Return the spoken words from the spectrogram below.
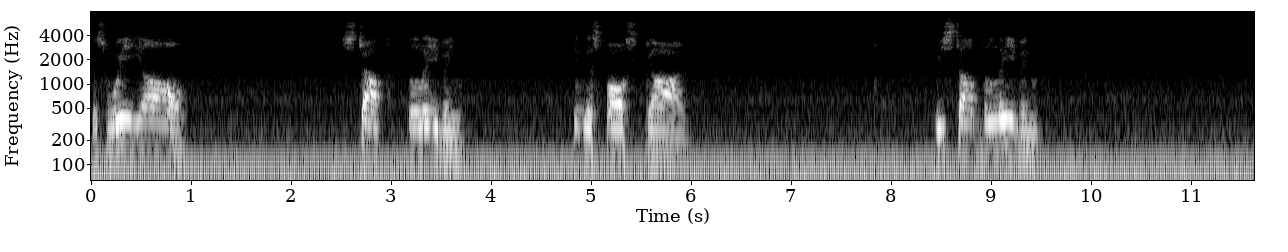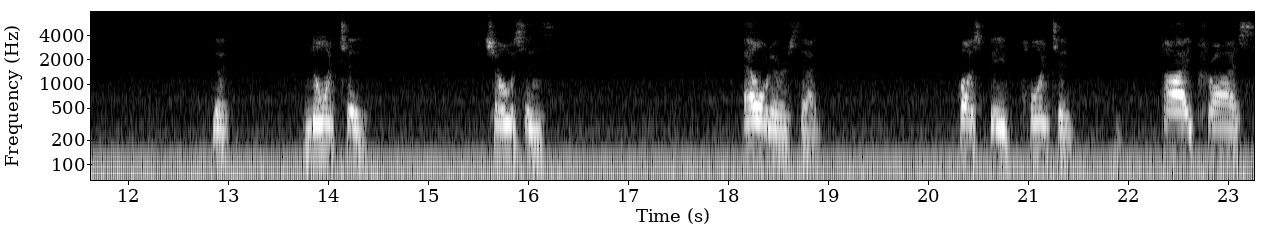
Because we all stop believing in this false God. We stop believing the anointed chosen elders that must be appointed by Christ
